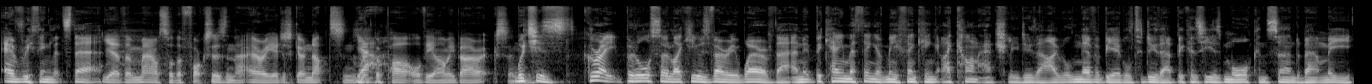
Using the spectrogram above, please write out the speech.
everything that's there, Yeah, the mouse or the foxes in that area just go nuts and Yeah. rip apart all the army barracks. And, which is great. But also, like he was very aware of that, and it became a thing of me thinking, I can't actually do that. I will never be able to do that because he is more concerned about me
